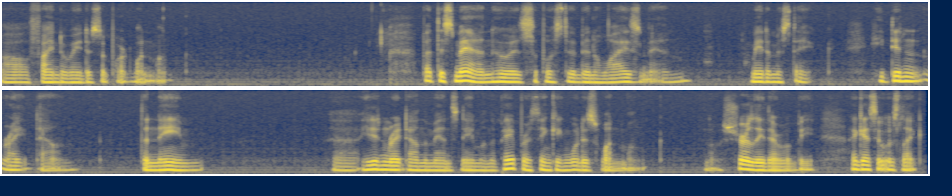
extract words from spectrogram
I'll find a way to support one monk. But this man, who is supposed to have been a wise man, made a mistake. He didn't write down the name. Uh, he didn't write down the man's name on the paper, thinking, what is one monk? No, surely there will be. I guess it was like,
